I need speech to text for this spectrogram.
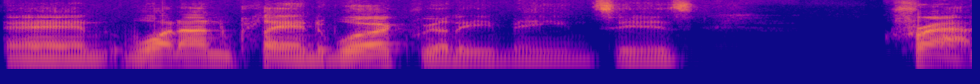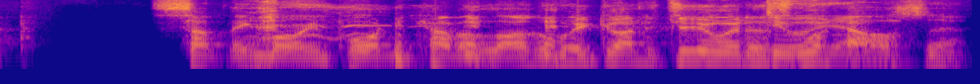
And what unplanned work really means is crap, something more important come along and we've got to do it as Do well. it also.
